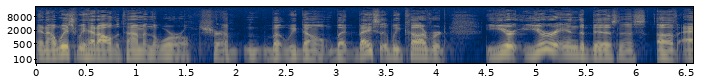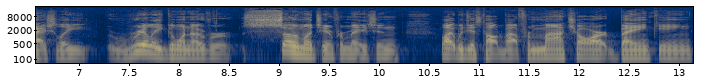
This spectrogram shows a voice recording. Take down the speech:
and I wish we had all the time in the world. Sure. uh, but we don't. But basically, we covered. You're you're in the business of actually really going over so much information, like we just talked about from MyChart, banking.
